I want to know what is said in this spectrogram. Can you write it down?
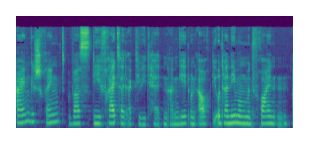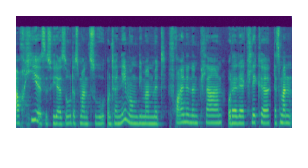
eingeschränkt, was die Freizeitaktivitäten angeht und auch die Unternehmungen mit Freunden. Auch hier ist es wieder so, dass man zu Unternehmungen, die man mit Freundinnen plant oder der Clique, dass man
